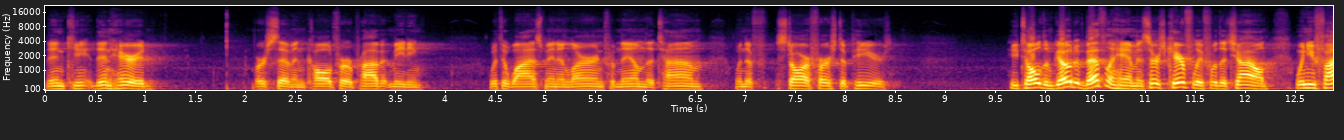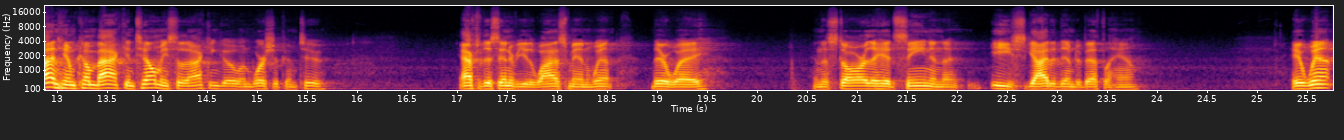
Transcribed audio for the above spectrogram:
then, King, then Herod, verse 7, called for a private meeting with the wise men and learned from them the time when the star first appeared. He told them, Go to Bethlehem and search carefully for the child. When you find him, come back and tell me so that I can go and worship him too. After this interview, the wise men went their way, and the star they had seen in the east guided them to Bethlehem. It went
